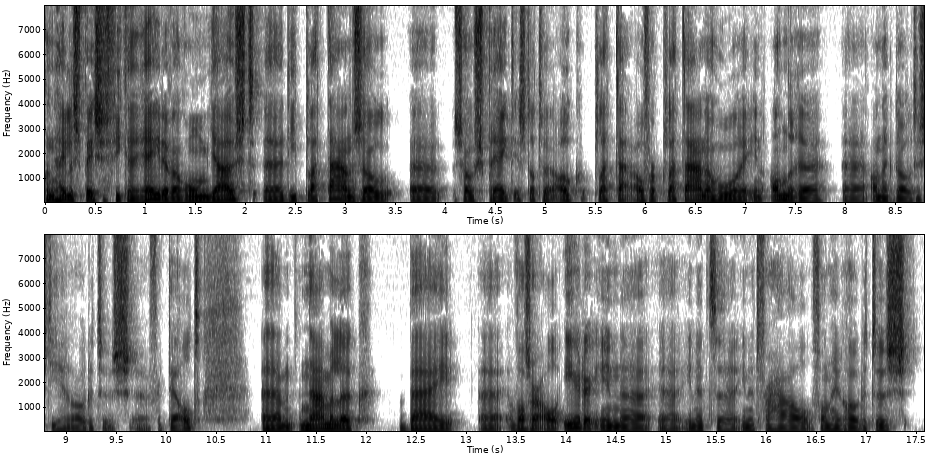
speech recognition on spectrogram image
een hele specifieke reden waarom juist uh, die plataan zo, uh, zo spreekt, is dat we ook plata over platanen horen in andere uh, anekdotes die Herodotus vertelt. Um, namelijk bij, was er al eerder in, in, het, in het verhaal van Herodotus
